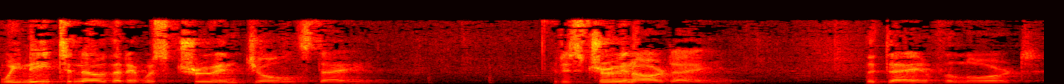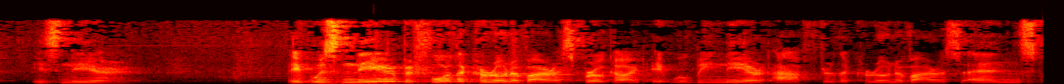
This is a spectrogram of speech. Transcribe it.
We need to know that it was true in Joel's day. It is true in our day. The day of the Lord is near. It was near before the coronavirus broke out. It will be near after the coronavirus ends.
